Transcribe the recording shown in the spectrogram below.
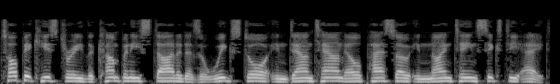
Topic history The company started as a wig store in downtown El Paso in 1968,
